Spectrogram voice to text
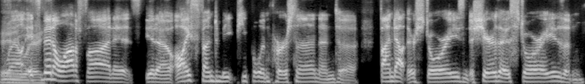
Anyway. Well, it's been a lot of fun. It's, you know, always fun to meet people in person and to find out their stories and to share those stories and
